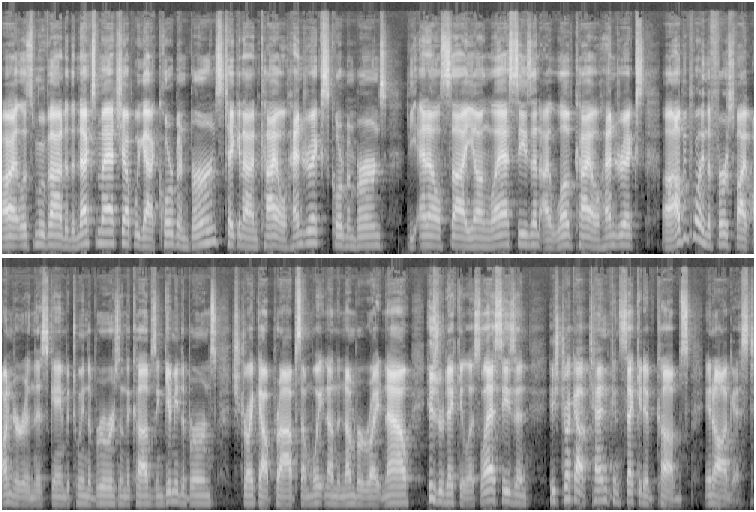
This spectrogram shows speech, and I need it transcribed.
All right, let's move on to the next matchup. We got Corbin Burnes taking on Kyle Hendricks. Corbin Burnes, the NL Cy Young last season. I love Kyle Hendricks. Uh, I'll be playing the first five under in this game between the Brewers and the Cubs, and give me the Burnes strikeout props. I'm waiting on the number right now. He's ridiculous. Last season, he struck out 10 consecutive Cubs in August.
